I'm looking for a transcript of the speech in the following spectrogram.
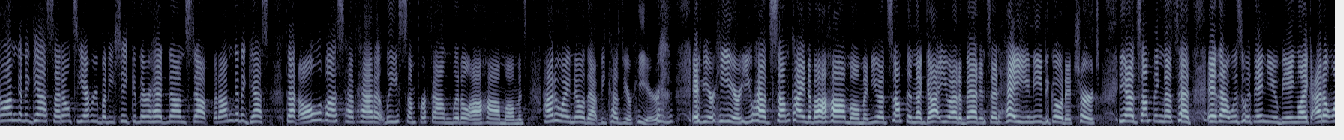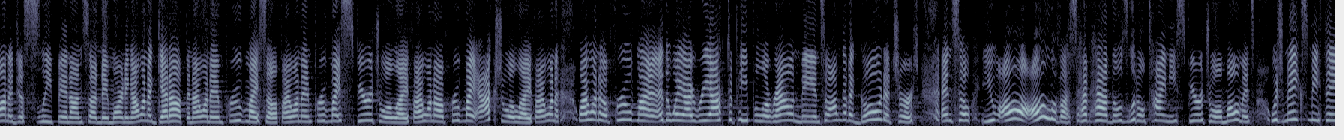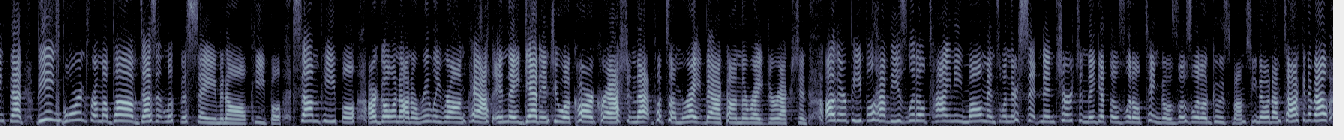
Now, I'm going to guess, I don't see everybody shaking their head nonstop, but I'm going to guess that all of us have had at least some profound little aha moments. How do I know that? Because you're here. if you're here, you had some kind of aha moment. You had something that got you out of bed and said, hey, you need to go to church. You had something that said, eh, that was within you, being like, I don't want to just sleep in on Sunday morning. I want to get up and I want to improve myself. I want to improve my spiritual life. I want to improve my actual life. I want to, well, I want to improve my, the way I react to people around me. And so I'm going to go to church church. And so you all, all of us have had those little tiny spiritual moments, which makes me think that being born from above doesn't look the same in all people. Some people are going on a really wrong path and they get into a car crash and that puts them right back on the right direction. Other people have these little tiny moments when they're sitting in church and they get those little tingles, those little goosebumps. You know what I'm talking about?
